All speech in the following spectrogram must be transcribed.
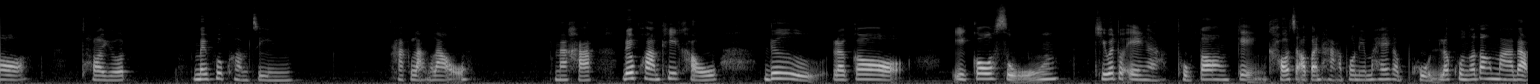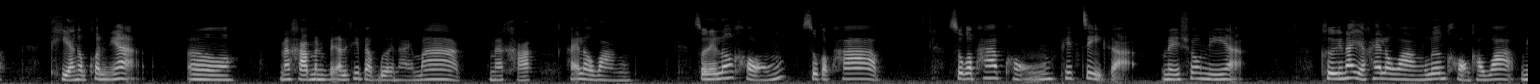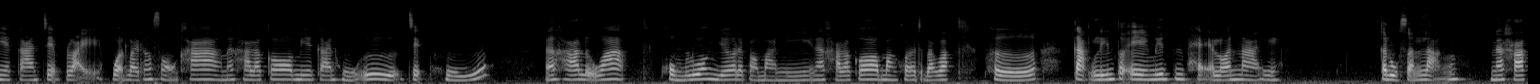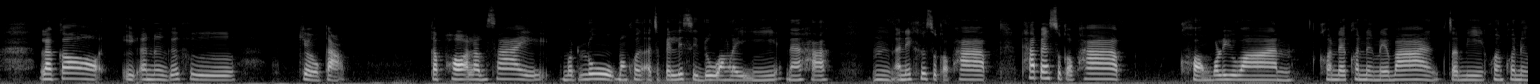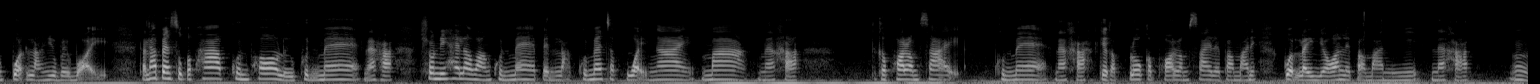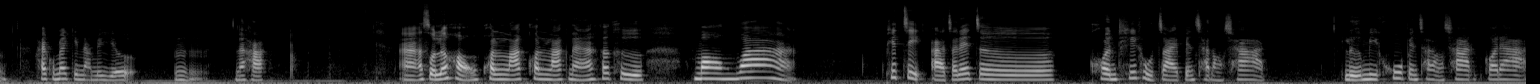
ทรยศ ไม่พูดความจริงหักหลังเรานะคะ ด้วยความที่เขาดื้อแล้วก็อีโก้สูง คิดว่าตัวเองอะถูกต้องเก่งเขาจะเอาปัญหาพวกนี้มาให้กับคุณ แล้วคุณก็ต้องมาแบบเถียงกับคนเนี้ยเออนะคะ มันเป็นอะไรที่แบบเบื่อหน่ายมากนะคะ ให้ระวัง ส่วนในเรื่องของสุขภาพ สุขภาพของพิจิกอะในช่วงนี้อะ คือน่าอยากให้ระวังเรื่องของคำว่ามีอาการเจ็บไหล่ปวดไหล่ทั้งสองข้างนะคะ แล้วก็มีอาการหูอื้อเจ็บหูนะคะ หรือว่าผมร่วงเยอะอะไรประมาณนี้นะคะ แล้วก็บางคนอาจจะแบบว่า เผลอกัดลิ้นตัวเองลิ้นเป็นแผลร้อนในกระดูกสันหลังนะคะ แล้วก็อีกอันหนึงก็คือเกี่ยวกับกระเพาะลำไส้มดลูก บางคนอาจจะเป็นลินสีดวงอะไรอย่างนี้นะคะ อืม อันนี้คือสุขภาพ ถ้าเป็นสุขภาพ ของบริวารคนใดคนหนึ่งในบ้าน จะมีคนคนหนึ่งปวดหลังอยู่บ่อยๆ แต่ถ้าเป็นสุขภาพคุณพ่อหรือคุณแม่นะคะ ช่วงนี้ให้ระวังคุณแม่เป็นหลัก คุณแม่จะป่วยง่ายมากนะคะกระเพาะลำไส้คุณแม่นะคะ เกี่ยวกับโรคกระเพาะลำไส้อะไรประมาณนี้ กดไหลย้อนอะไรประมาณนี้นะคะอืมให้คุณแม่กินน้ำเยอะๆอืมนะคะอ่าส่วนเรื่องของคนรักคนรักนะก็คือ มองว่าพิจิกอาจจะได้เจอ คนที่ถูกใจเป็นชาวต่างชาติ หรือมีคู่เป็นชาวต่างชาติก็ได้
